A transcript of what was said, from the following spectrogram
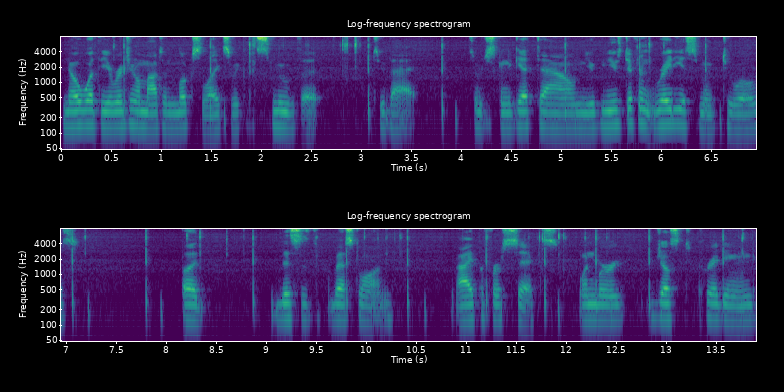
know what the original mountain looks like so we can smooth it to that. So we're just going to get down. You can use different radius smooth tools, but this is the best one. I prefer 6 when we're just creating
